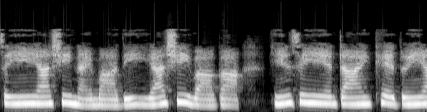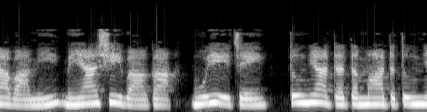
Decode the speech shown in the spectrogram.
စည်ရင်ရရှိနိုင်ပါသည်ရရှိပါကရင်းစည်ရင်အတိုင်းထည့်သွင်းရပါမည်မရရှိပါကမိုးရေချိန်တုညတသမတတုည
